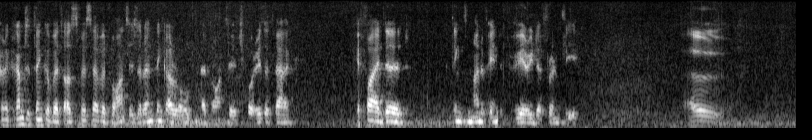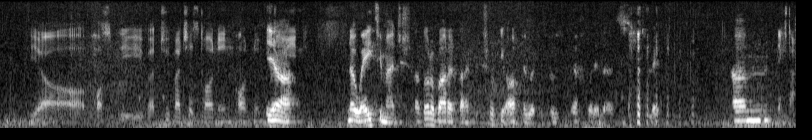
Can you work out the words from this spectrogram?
when it comes to think of it, I was supposed to have advantage. I don't think I rolled advantage for his attack. If I did, things might have ended very differently. Oh. Yeah, possibly, but too much has gone in on in Yeah. No, way too much. I thought about it like shortly after, but it was, ugh, whatever. It's too late. um, Next time.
